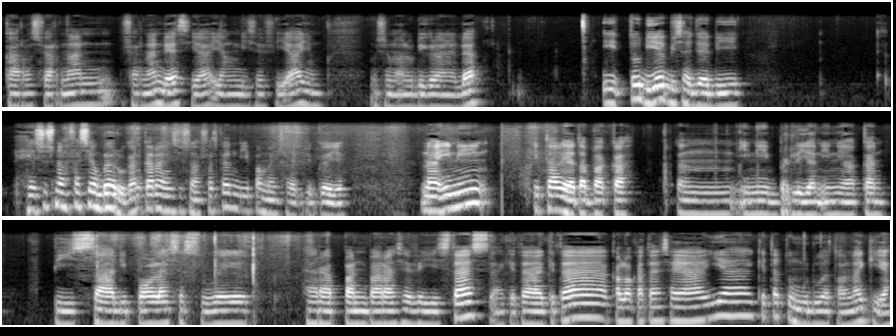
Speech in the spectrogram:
Carlos Fernan Fernandez ya yang di Sevilla yang musim lalu di Granada itu dia bisa jadi Jesus Nafas yang baru kan? Karena Jesus Nafas kan di pemain sayap juga ya nah ini kita lihat apakah um, ini berlian ini akan bisa dipoles sesuai harapan para Sevillistas nah kita kita kalau kata saya ya kita tunggu dua tahun lagi ya.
